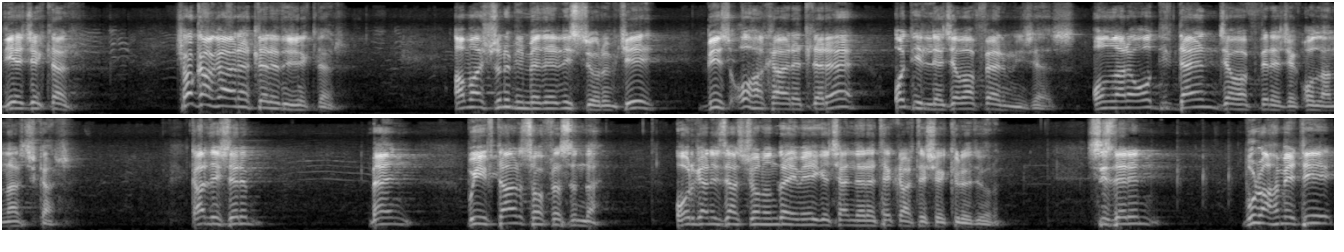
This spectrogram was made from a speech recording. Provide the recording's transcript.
Diyecekler. Çok hakaretler edecekler. Ama şunu bilmelerini istiyorum ki biz o hakaretlere o dille cevap vermeyeceğiz. Onlara o dilden cevap verecek olanlar çıkar. Kardeşlerim ben bu iftar sofrasında organizasyonunda emeği geçenlere tekrar teşekkür ediyorum. Sizlerin bu rahmeti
